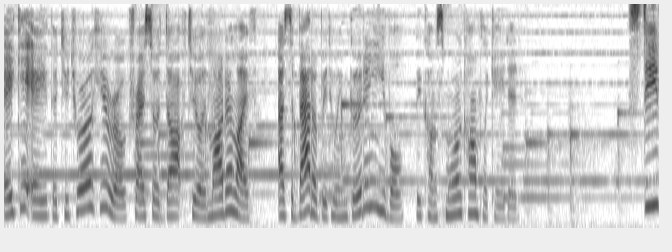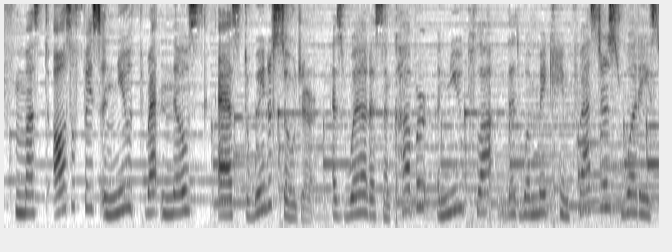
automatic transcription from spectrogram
aka the tutorial hero, tries to adapt to a modern life as the battle between good and evil becomes more complicated. Steve must also face a new threat known as the Winter Soldier, as well as uncover a new plot that will make him question what he's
